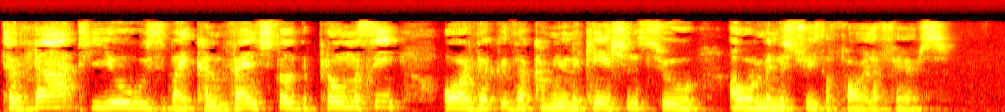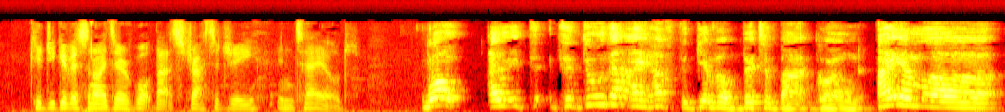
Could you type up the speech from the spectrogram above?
to that used by conventional diplomacy or the, the communications through our ministries of foreign affairs. Could you give us an idea of what that strategy entailed? Well, I mean, t- to do that, I have to give a bit of background. I am a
